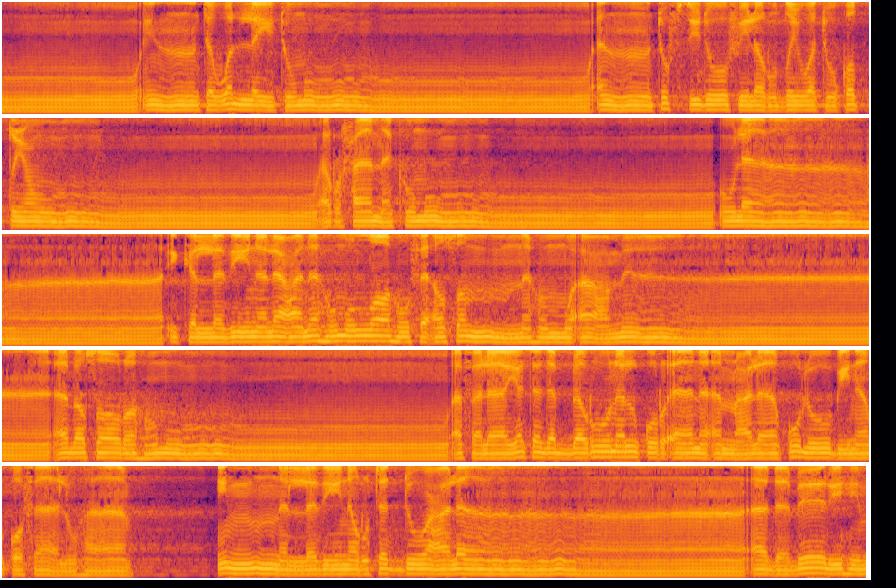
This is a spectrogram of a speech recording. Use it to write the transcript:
توليتم أن تفسدوا في الأرض وتقطعوا أرحامكم أولئك الذين لعنهم الله فأصمهم وأعمى أبصارهم أفلا يتدبرون القرآن أم على قلوب قفالها؟ إن الذين ارتدوا على أدبارهم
